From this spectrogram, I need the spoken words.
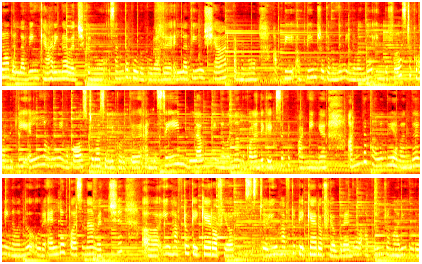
தான் அதை லவ்விங் கேரிங்காக வச்சுக்கணும். சண்டை போடக்கூடாது. எல்லாத்தையும் ஷேர் பண்ணணும். அப்படி அப்படின்றத வந்து நீங்கள் வந்து இந்த ஃபர்ஸ்ட் குழந்தைக்கு எல்லாமே நீங்கள் பாசிட்டிவாக சொல்லி கொடுத்து அண்ட் த சேம் லவ் நீங்கள் வந்து அந்த குழந்தைக்கு எக்ஸிபிட் பண்ணீங்க. அந்த குழந்தைய வந்து நீங்கள் வந்து ஒரு எல்டர் பர்சனாக வச்சு you have to take care of your sister you have to take care of your brother அப்படின்ற மாதிரி ஒரு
